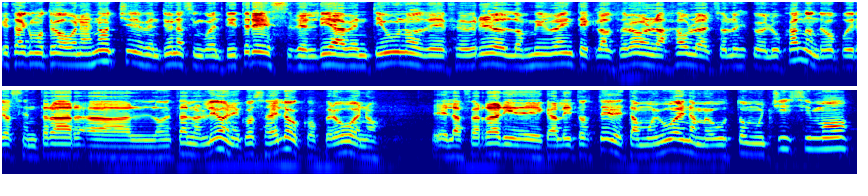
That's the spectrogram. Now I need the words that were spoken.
¿Qué tal? ¿Cómo te va? Buenas noches. 21.53 del día 21 de febrero del 2020 clausuraron la jaula del zoológico de Luján donde vos pudieras entrar a donde están los leones, cosa de loco. Pero bueno, eh, la Ferrari de Carlitos Tevez está muy buena, me gustó muchísimo.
